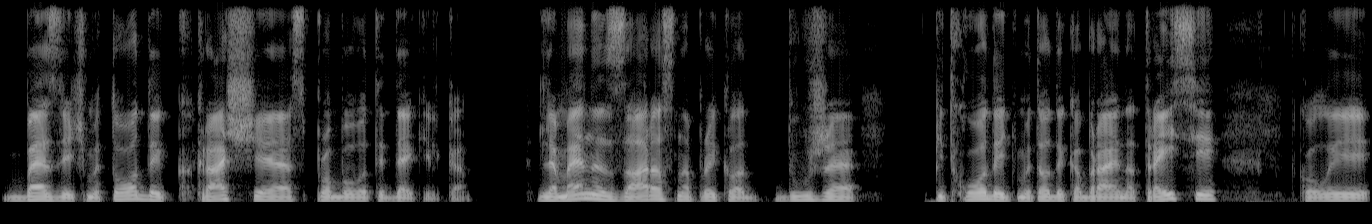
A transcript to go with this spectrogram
безліч методик. Краще спробувати декілька. Для мене зараз, наприклад, дуже підходить методика Брайана Трейсі, коли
